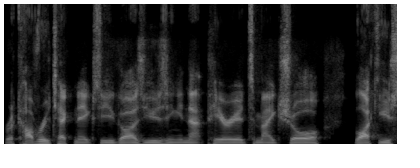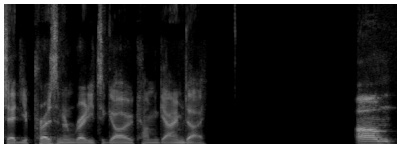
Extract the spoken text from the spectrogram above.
recovery techniques are you guys using in that period to make sure, like you said, you're present and ready to go come game day? Um,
